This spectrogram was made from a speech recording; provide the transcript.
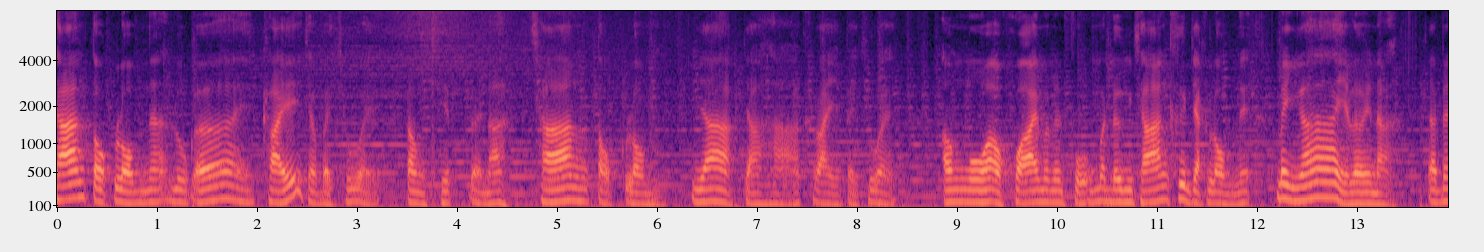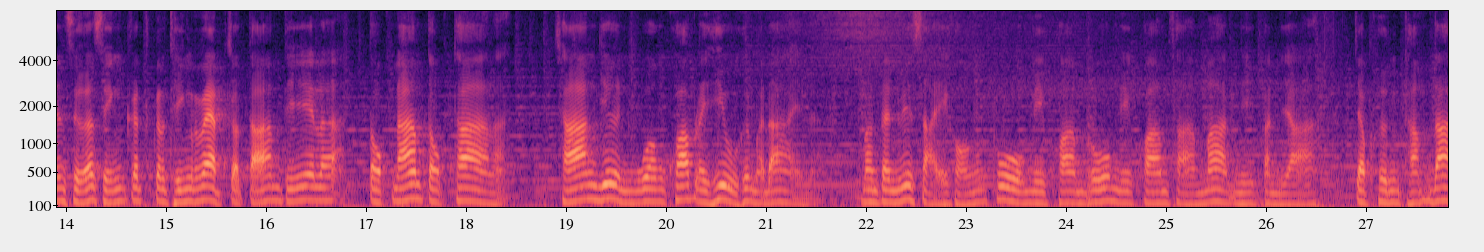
ช้างตกลมนะลูกเอ้ยใครจะไปช่วย ต้องคิดด้วยนะ ช้างตกลม ยากจะหาใครไปช่วย เอางัวเอาควายมาเป็นฝูงมาดึงช้างขึ้นจากลมนี่ไม่ง่ายเลยนะจะเป็นเสือสิงกระกระทิงแรดก็ตามทีละตกน้ำตกท่าละช้างยื่นงวงควับอะไรหิ้วขึ้นมาได้นะมันเป็นวิสัยของผู้มีความรู้มีความสามารถมีปัญญา จะพึงทำได้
